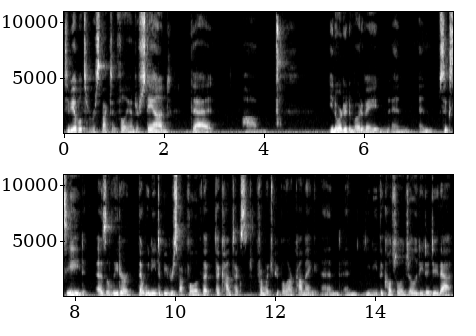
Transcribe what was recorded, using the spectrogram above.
to be able to respect and fully understand that um, in order to motivate and, and, and, succeed as a leader, that we need to be respectful of the, the context from which people are coming, and, and you need the cultural agility to do that.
